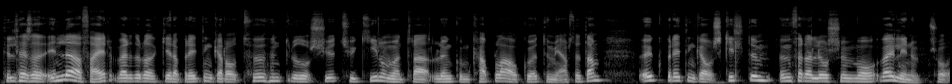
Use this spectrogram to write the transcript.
Til þess að innlega þær verður að gera breytingar á 270 km löngum kabla á götum í Amsterdam, auk breytinga á skiltum, umferðarljósum og veglínum, svo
